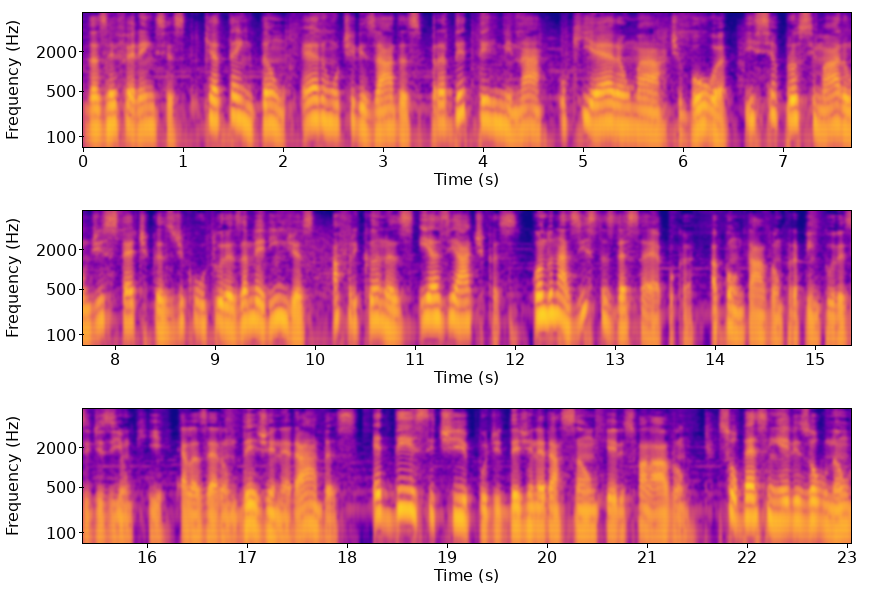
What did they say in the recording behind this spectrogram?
das referências que até então eram utilizadas para determinar o que era uma arte boa e se aproximaram de estéticas de culturas ameríndias, africanas e asiáticas. Quando nazistas dessa época apontavam para pinturas e diziam que elas eram degeneradas, é desse tipo de degeneração que eles falavam soubessem eles ou não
